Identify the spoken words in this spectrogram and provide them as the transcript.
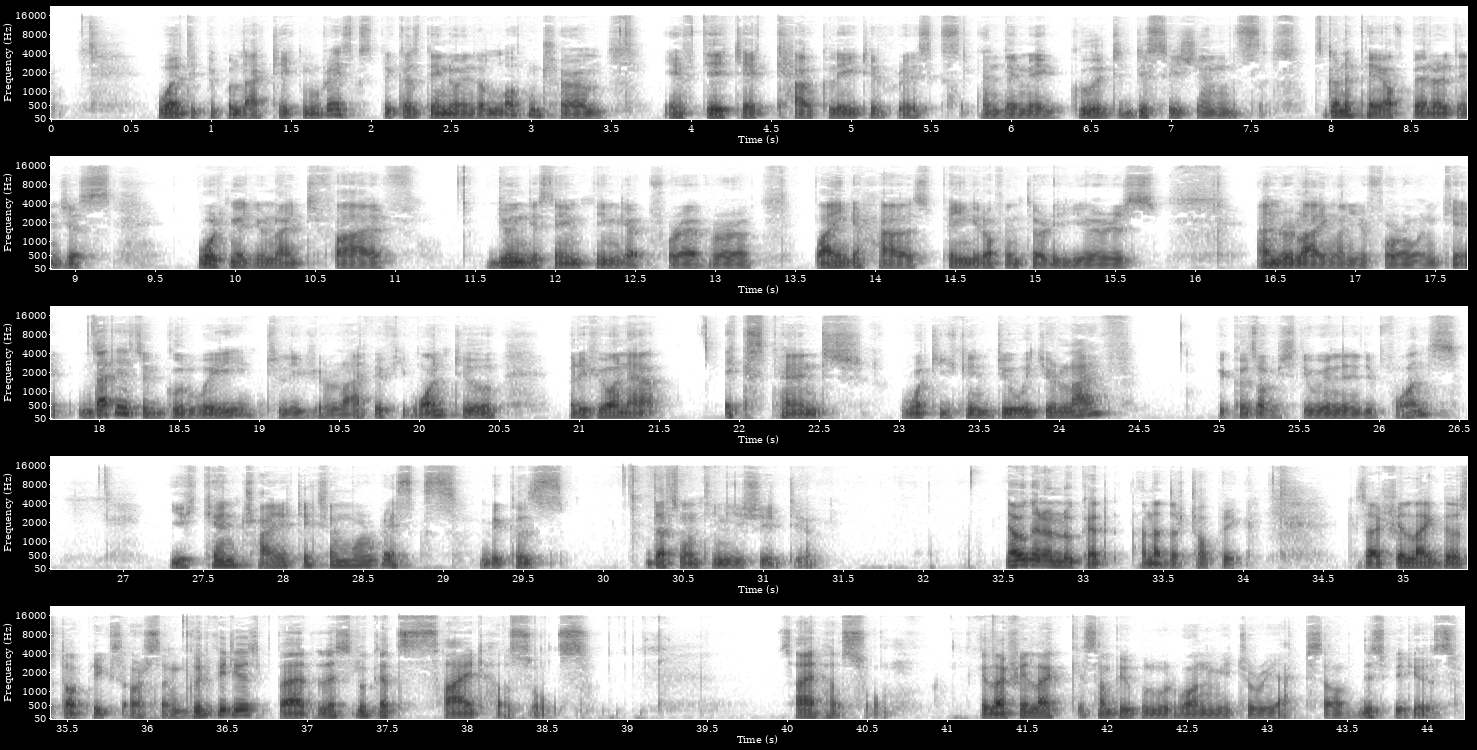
wealthy people like taking risks because they know in the long term if they take calculated risks and they make good decisions it's going to pay off better than just working at your 9 to 5 doing the same thing forever buying a house paying it off in 30 years and relying on your 401k. That is a good way to live your life if you want to, but if you want to expand what you can do with your life, because obviously we only live once, you can try to take some more risks because that's one thing you should do. Now we're going to look at another topic because I feel like those topics are some good videos, but let's look at side hustles. Side hustle because I feel like some people would want me to react to some of these videos.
